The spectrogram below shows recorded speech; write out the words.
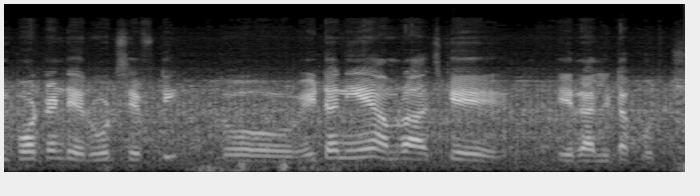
ইম্পর্ট্যান্ট এই রোড সেফটি তো এটা নিয়ে আমরা আজকে এই র্যালিটা করছি।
